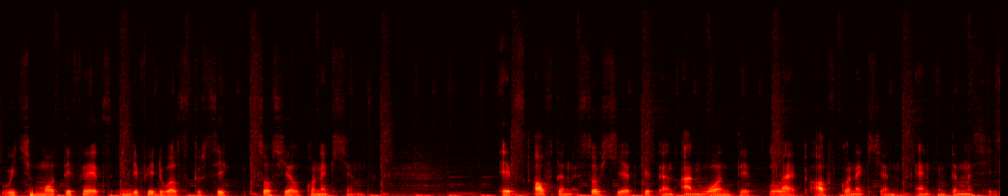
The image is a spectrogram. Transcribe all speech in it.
which motivates individuals to seek social connections. It's often associated with an unwanted lack of connection and intimacy.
